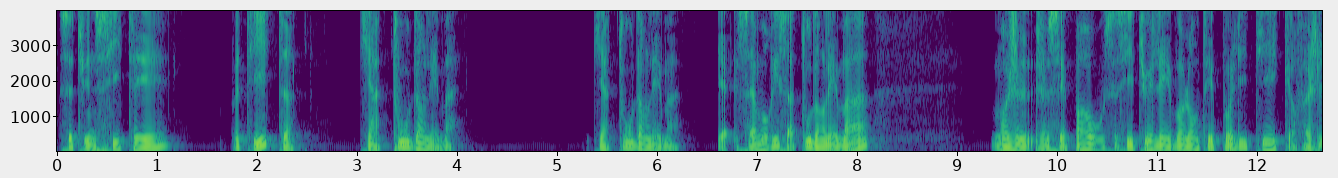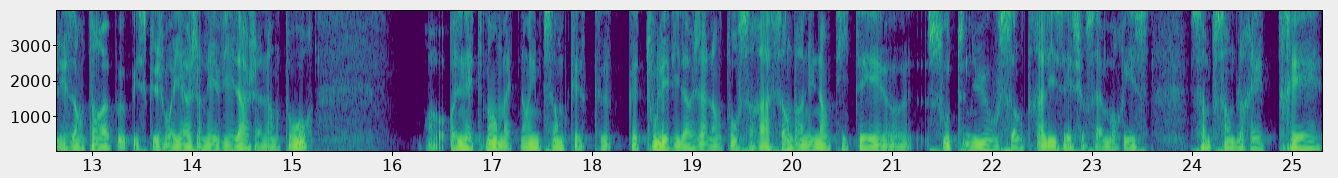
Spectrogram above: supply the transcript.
c'est une cité petite qui a tout dans les mains. Qui a tout dans les mains. Saint-Maurice a tout dans les mains, moi, je ne sais pas où se situent les volontés politiques. Enfin, je les entends un peu puisque je voyage dans les villages alentours. Honnêtement, maintenant, il me semble que, que, tous les villages alentours se rassemblent en une entité euh, soutenue ou centralisée sur Saint-Maurice. Ça me semblerait très,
